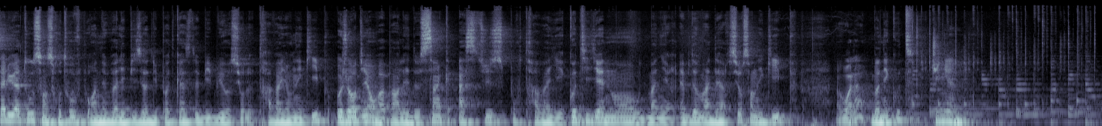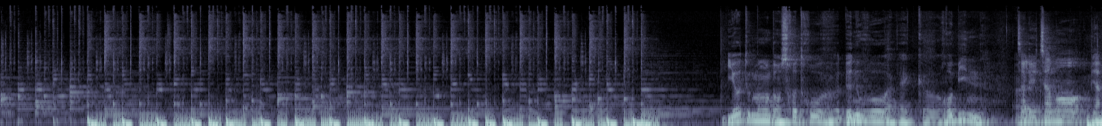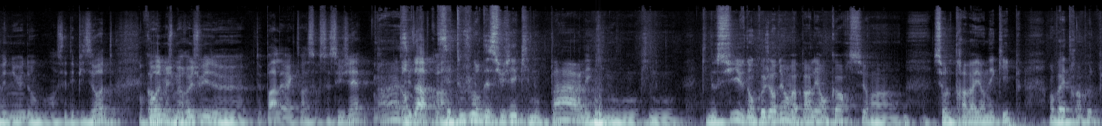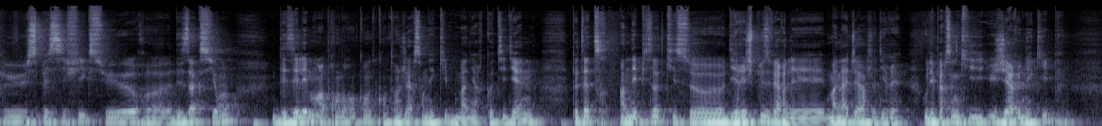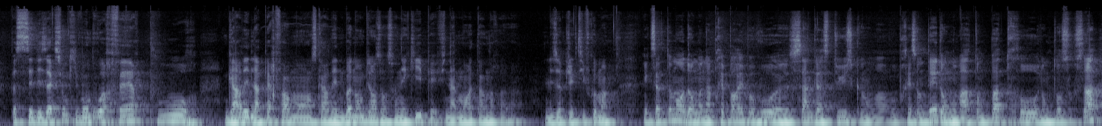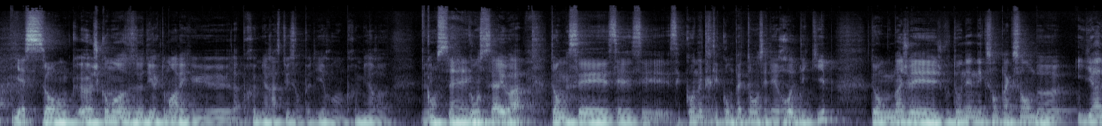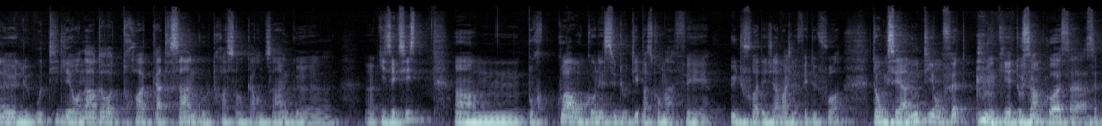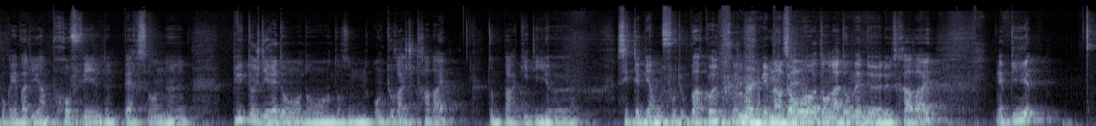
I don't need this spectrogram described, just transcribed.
Salut à tous, on se retrouve pour un nouvel épisode du podcast de Biblio sur le travail en équipe. Aujourd'hui, on va parler de 5 astuces pour travailler quotidiennement ou de manière hebdomadaire sur son équipe. Voilà, bonne écoute. Jingle. Yo tout le monde, on se retrouve de nouveau avec euh, Robin. Salut Tamo, bienvenue dans cet épisode. Encore- Corinne, je me réjouis de, de parler avec toi sur ce sujet. Ah, Comme d'hab. C'est toujours des sujets qui nous parlent et qui nous, qui nous, qui nous suivent. Donc aujourd'hui, on va parler encore sur, un, sur le travail en équipe. On va être un peu plus spécifique sur euh, des actions, des éléments à prendre en compte quand on gère son équipe de manière quotidienne. Peut-être un épisode qui se dirige plus vers les managers, je dirais, ou les personnes qui gèrent une équipe. Parce que c'est des actions qu'ils vont devoir faire pour garder de la performance, garder une bonne ambiance dans son équipe et finalement atteindre euh, les objectifs communs. Exactement, donc on a préparé pour vous 5 astuces qu'on va vous présenter, donc on va attendre pas trop longtemps sur ça. Yes. Donc euh, je commence directement avec euh, la première astuce, on peut dire, ou un premier euh, Conseil. conseil ouais. Donc c'est connaître les compétences et les rôles d'équipe. Donc moi je vais je vous donner un exemple. Par exemple, euh, il y a le, le outil Leonardo 345 ou 345 euh, euh, qui existent. Euh, pourquoi on connaît cet outil? Parce qu'on l'a fait une fois déjà, moi je l'ai fait deux fois. Donc c'est un outil en fait qui est tout simple, quoi. Ça, c'est pour évaluer un profil d'une personne, euh, plutôt je dirais dans, dans, dans un entourage de travail. Donc pas qui dit euh, si t'es bien au foot ou pas, quoi. mais non, plutôt dans le domaine de, de travail. Et puis,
